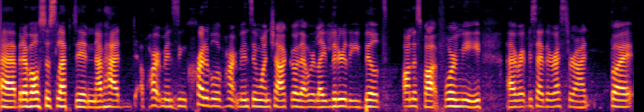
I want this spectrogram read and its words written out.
Uh, but I've also slept in, I've had apartments, incredible apartments in Huanchaco that were like literally built on the spot for me uh, right beside the restaurant. But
